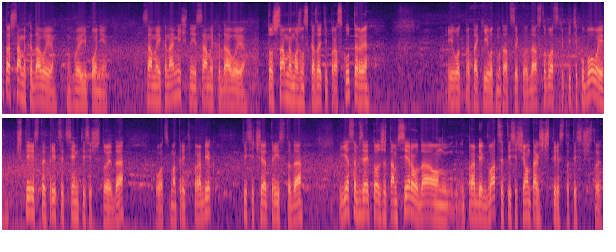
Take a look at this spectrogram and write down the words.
Это же самые ходовые в Японии самые экономичные самые ходовые. То же самое можно сказать и про скутеры, и вот про такие вот мотоциклы. Да, 125-кубовый 437 тысяч стоит, да. Вот, смотрите, пробег 1300, да. Если взять тот же там Серу, да, он пробег 20 тысяч, и он также 400 тысяч стоит.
